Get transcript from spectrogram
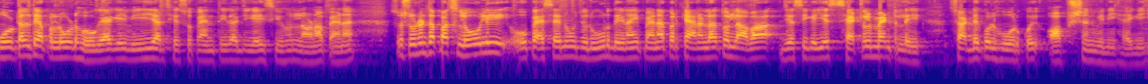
ਪੋਰਟਲ ਤੇ ਅਪਲੋਡ ਹੋ ਗਿਆ ਕਿ 20635 ਦਾ GIC ਹੁਣ ਲਾਉਣਾ ਪੈਣਾ। ਸੋ ਸਟੂਡੈਂਟ ਆਪਾਂ ਸਲੋਲੀ ਉਹ ਪੈਸੇ ਨੂੰ ਜ਼ਰੂਰ ਦੇਣਾ ਹੀ ਪੈਣਾ ਪਰ ਕੈਨੇਡਾ ਤੋਂ ਇਲਾਵਾ ਜੇ ਅਸੀਂ ਕਹੀਏ ਸੈਟਲਮੈਂਟ ਲਈ ਸਾਡੇ ਕੋਲ ਹੋਰ ਕੋਈ ਆਪਸ਼ਨ ਵੀ ਨਹੀਂ ਹੈਗੀ।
